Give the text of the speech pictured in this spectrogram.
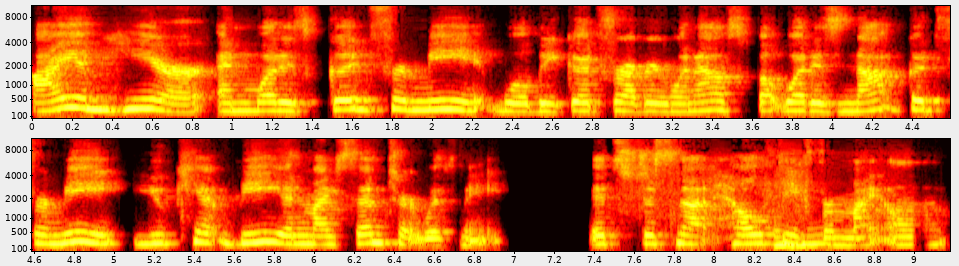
I am here, and what is good for me will be good for everyone else. But what is not good for me, you can't be in my center with me. It's just not healthy mm-hmm. for my own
